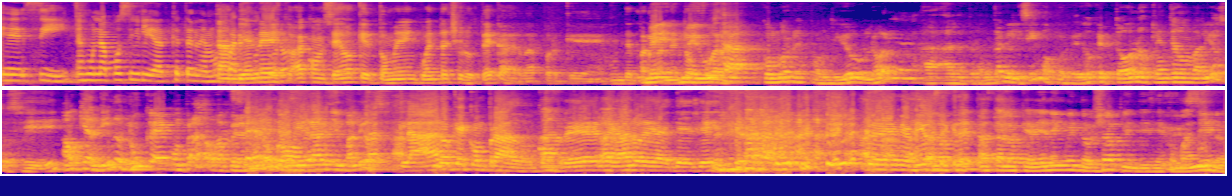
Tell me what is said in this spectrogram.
Eh, sí, es una posibilidad que tenemos También para el les aconsejo que tomen en cuenta Choluteca, ¿verdad? Porque es un Me, departamento me fuerte. gusta cómo respondió Gloria a, a la pregunta que le hicimos, porque dijo que todos los clientes son valiosos. Sí. Aunque Andino nunca haya comprado, pero ella lo considera alguien valioso. Claro que he comprado. Compré regalo de, de, de, de mi amigo Hasta los, que, secreto. hasta los que vienen Windows Shopping, dice, como Andino.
